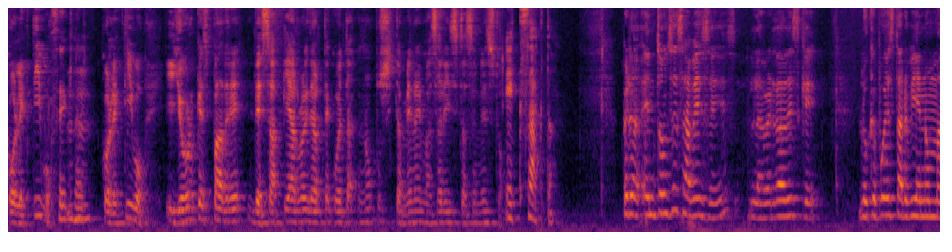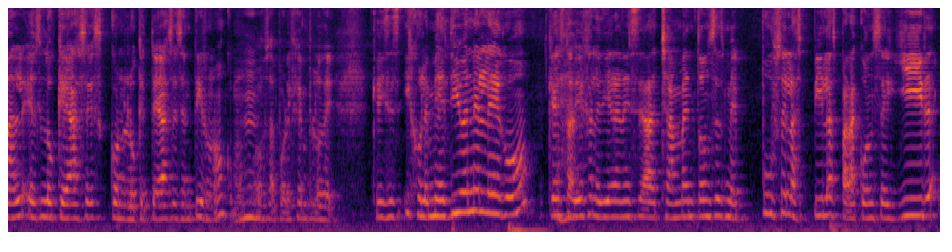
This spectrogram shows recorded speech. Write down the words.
colectivo. Colectivo. Y yo creo que es padre desafiarlo y darte cuenta, no, pues si también hay más aristas en esto. Exacto. Pero entonces a veces, la verdad es que lo que puede estar bien o mal es lo que haces con lo que te hace sentir, ¿no? Como, o sea, por ejemplo, de que dices, híjole, me dio en el ego que esta vieja le diera en esa chamba, entonces me puse las pilas para conseguir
